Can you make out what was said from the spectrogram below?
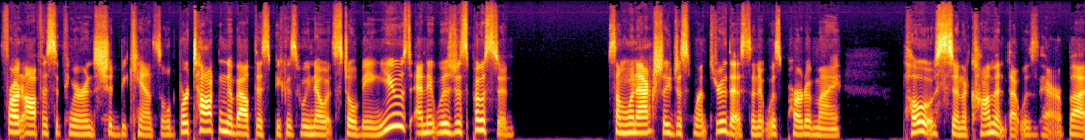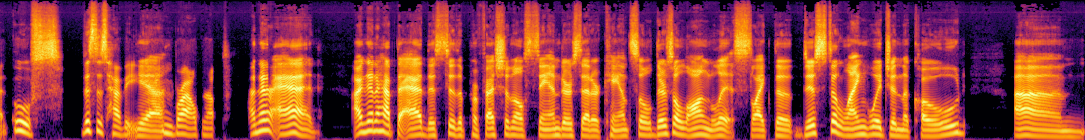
front office appearance should be canceled. We're talking about this because we know it's still being used, and it was just posted. Someone actually just went through this, and it was part of my post and a comment that was there. But oof, this is heavy. Yeah. I'm riled up. I'm gonna add. I'm gonna have to add this to the professional standards that are canceled. There's a long list. Like the just the language and the code. Um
